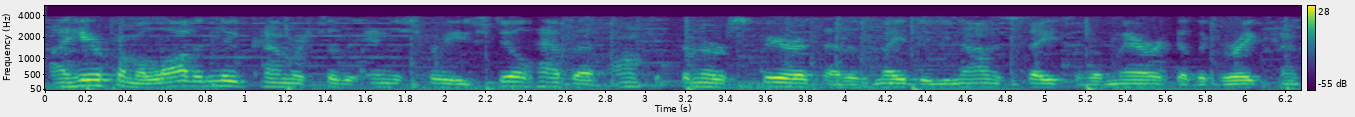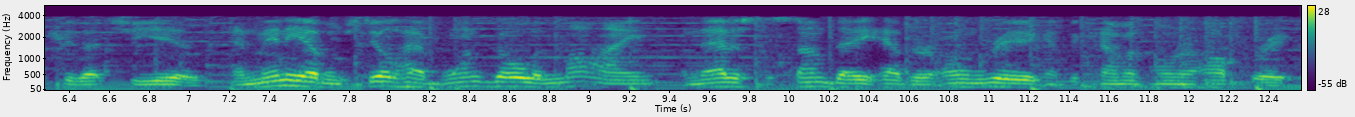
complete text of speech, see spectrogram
I hear from a lot of newcomers to the industry who still have that entrepreneur spirit that has made the United States of America the great country that she is. And many of them still have one goal in mind, and that is to someday have their own rig and become an owner operator.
